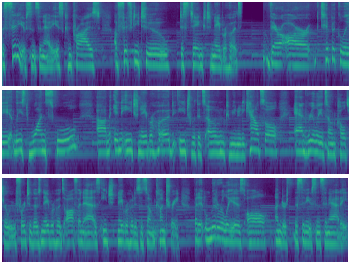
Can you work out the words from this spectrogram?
The city of Cincinnati is comprised of 52 distinct neighborhoods. There are typically at least one school um, in each neighborhood, each with its own community council and really its own culture. We refer to those neighborhoods often as each neighborhood is its own country, but it literally is all under the city of Cincinnati.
